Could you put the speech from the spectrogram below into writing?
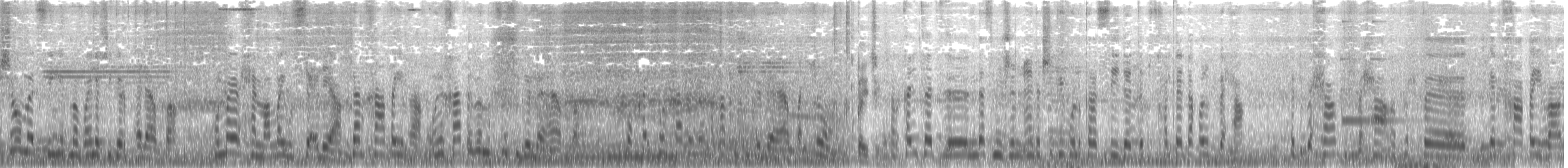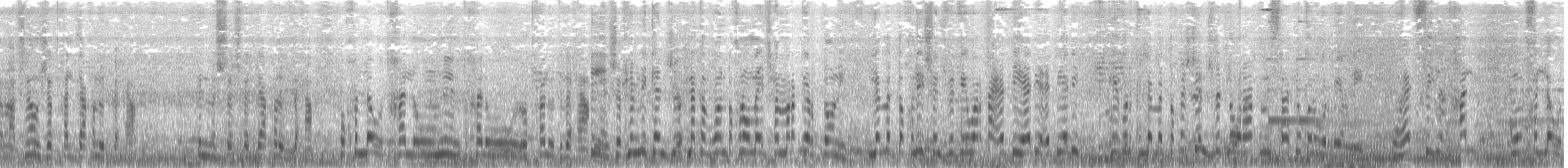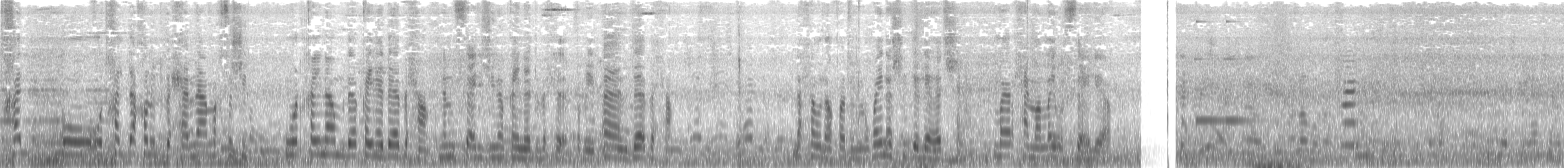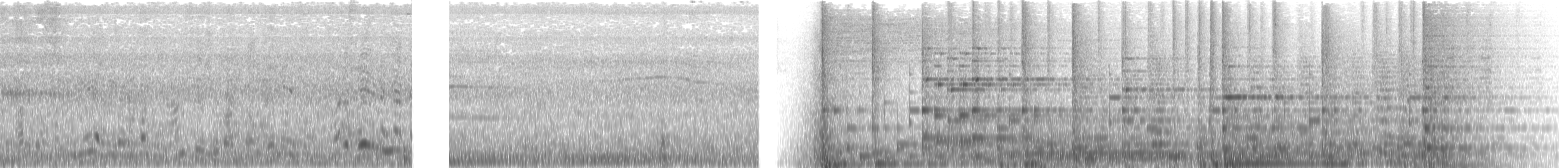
شو ما السيد ما بغيناش يدير بحال هكا والله يرحمها الله يوسع عليها كان خاطبها. وين خطيبها ما خصوش يدير لها هكا واخا يكون خطيبها ما خصوش يدير لها هكا انتوما لقيتي لقيت هاد الناس مجمعين داكشي كيقول لك راه السيدة دخلت لداخل وذبحها ذبحها ذبحها ذبحت قالت خطيبها ولا ما عرفت شنو جات دخل داخل وذبحها في المستشفى داخل وذبحها وخلاو دخل ومنين دخلوا ودخلوا ذبحها شوف حنا ملي كنجيو حنا كنبغيو ندخلوا الله يفهم مرة كيردوني لا ما تدخليش نجبد لي ورقة عدي هذه عدي هذه. كيقول لك لا ما تدخلش نجبد له وراك من الصاكي وكنوريهم ليه وهذا السيد دخل وخلاو دخل ودخل داخل وذبحها ما ما خصوش ولقينا لقينا ذابحها حنا مستعجلين لقينا ذبح الطبيب آه ذابحها لا حول ولا قوة إلا بالله. ما بغيناش يدير لها هادشي الله يرحمها الله يوسع عليها. Bravo.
